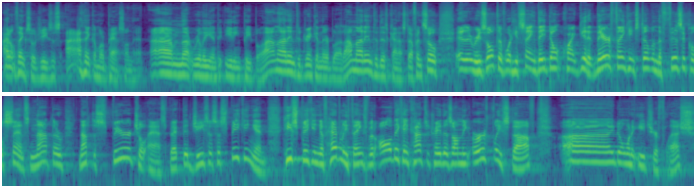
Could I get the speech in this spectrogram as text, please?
I don't think so, Jesus. I think I'm going to pass on that. I'm not really into eating people. I'm not into drinking their blood. I'm not into this kind of stuff. And so, as a result of what he's saying, they don't quite get it. They're thinking still in the physical sense, not the, not the spiritual aspect that Jesus is speaking in. He's speaking of heavenly things, but all they can concentrate is on the earthly stuff. I don't want to eat your flesh.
